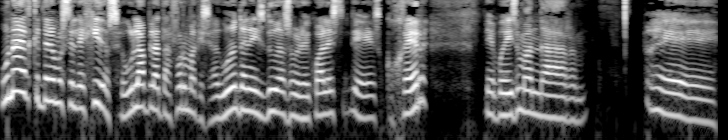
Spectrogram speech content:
Una vez que tenemos elegido según la plataforma, que si alguno tenéis dudas sobre cuál es de escoger, me podéis mandar eh,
